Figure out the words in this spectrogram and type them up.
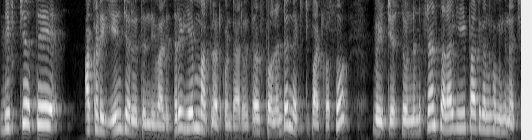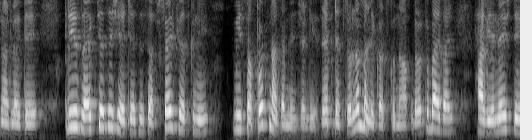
లిఫ్ట్ చేస్తే అక్కడ ఏం జరుగుతుంది? వాళ్ళిద్దరు ఏం మాట్లాడుకుంటారు? తెలుసుకోవాలంటే నెక్స్ట్ పార్ట్ కోసం వెయిట్ చేస్తూ ఉండండి ఫ్రెండ్స్. అలాగే ఈ పాట కనుక మీకు నచ్చినట్లయితే ప్లీజ్ లైక్ చేసి షేర్ చేసి సబ్స్క్రైబ్ చేసుకుని మీ సపోర్ట్ నాకు అందించండి. రేపటి ఎపిసోడ్లో మళ్ళీ కలుసుకుందాం. అప్పటి వరకు bye bye have a nice day.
